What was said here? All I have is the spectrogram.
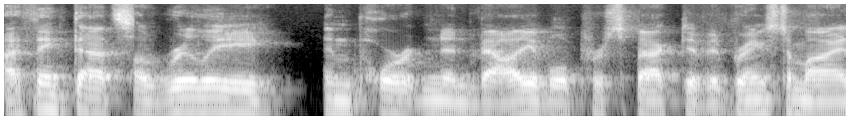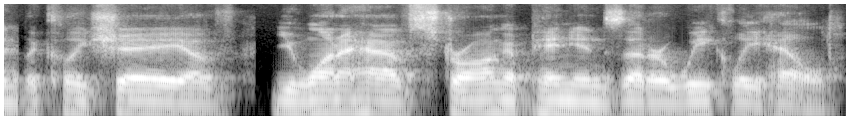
I think that's a really important and valuable perspective. It brings to mind the cliche of you want to have strong opinions that are weakly held.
